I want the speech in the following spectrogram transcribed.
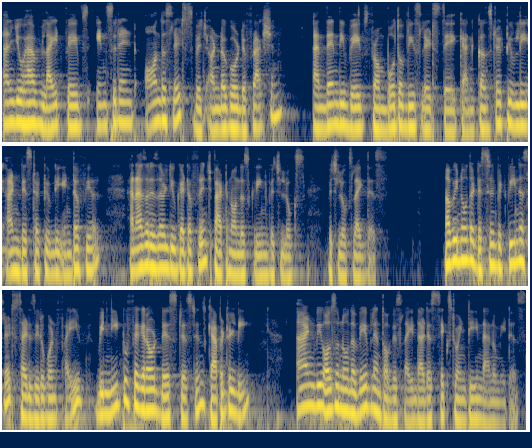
And you have light waves incident on the slits which undergo diffraction. And then the waves from both of these slits they can constructively and destructively interfere. And as a result you get a fringe pattern on the screen which looks which looks like this. Now we know the distance between the slits that is 0.5 we need to figure out this distance capital D. And we also know the wavelength of this light that is 620 nanometers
